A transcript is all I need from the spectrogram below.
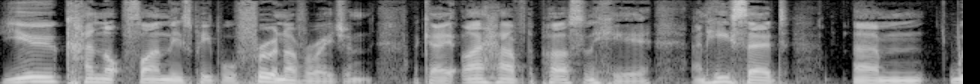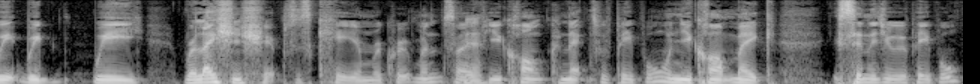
you cannot find these people through another agent. Okay, I have the person here." And he said, um, "We we we relationships is key in recruitment. So if you can't connect with people and you can't make synergy with people,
